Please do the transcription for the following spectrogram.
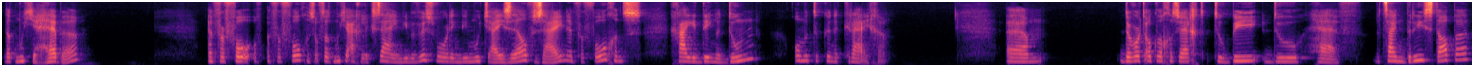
dat moet je hebben. En vervolgens, of dat moet je eigenlijk zijn, die bewustwording, die moet jij zelf zijn. En vervolgens ga je dingen doen om het te kunnen krijgen. Um, er wordt ook wel gezegd to be, do, have. Dat zijn drie stappen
